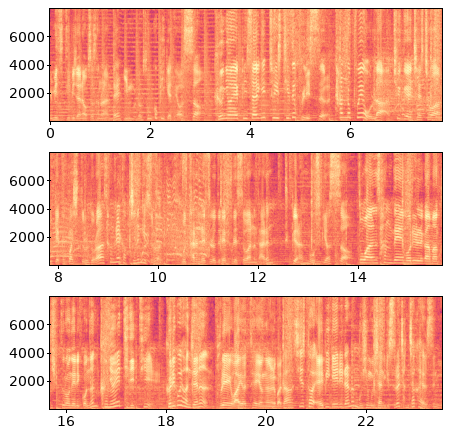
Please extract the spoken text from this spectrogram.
유미스 디비전에 없어서는 안 될 인물로 손꼽히게 되었어. 그녀의 필살기 트위스티드 블리스, 탄로프에 올라 특유의 제스처와 함께 180도를 돌아 상대를 덮치는 기술은 뭐 다른 레슬러들의 프레스와는 다른 특별한 모습이었어. 또한 상대의 머리를 감아 90도로 내리꽂는 그녀의 DDT. 그리고 현재는 브레이 와이어트의 영향을 받아 시스터 에비게일이라는 무시무시한 기술을 장착하였으니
